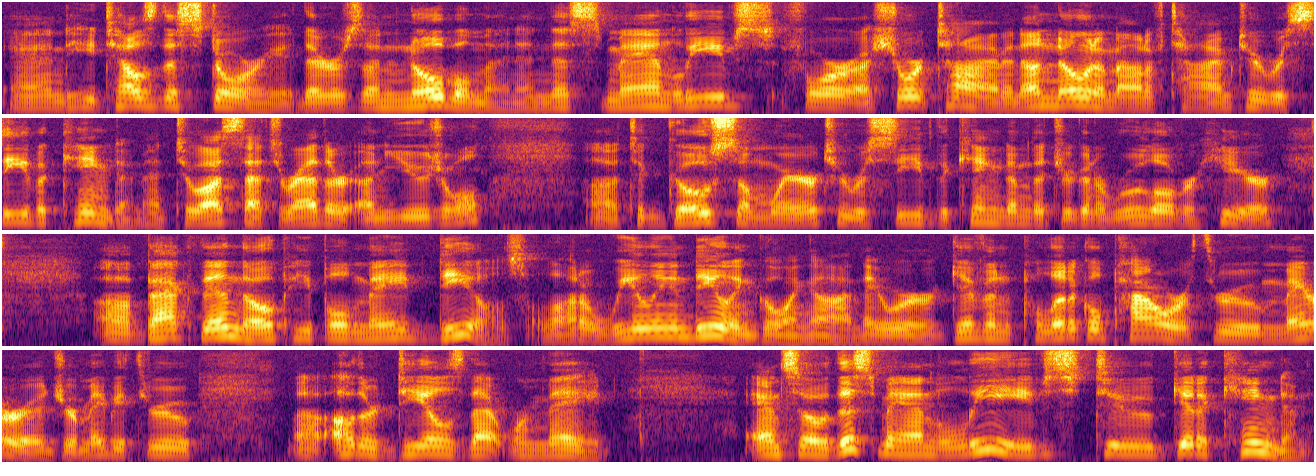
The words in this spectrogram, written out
And he tells this story. There's a nobleman, and this man leaves for a short time, an unknown amount of time, to receive a kingdom. And to us, that's rather unusual uh, to go somewhere to receive the kingdom that you're going to rule over here. Uh, back then, though, people made deals, a lot of wheeling and dealing going on. They were given political power through marriage or maybe through uh, other deals that were made. And so this man leaves to get a kingdom.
